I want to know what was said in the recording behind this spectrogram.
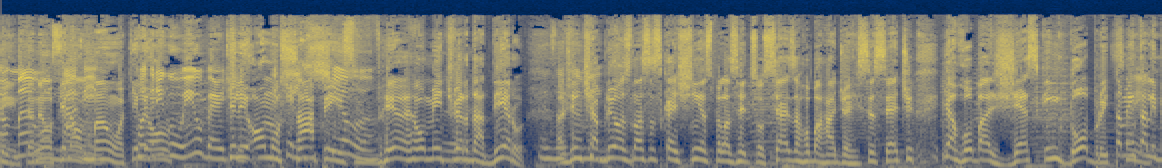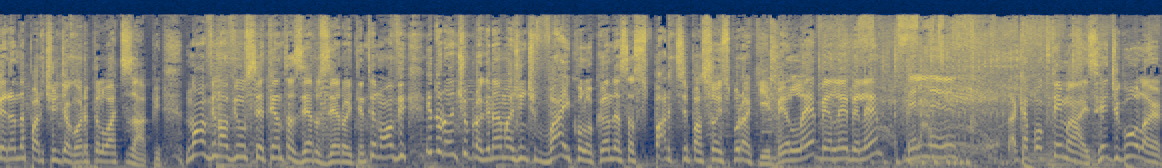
Homão, entendeu? Aquele sabe? homão, aquele Rodrigo hom- Hilbert, aquele homo aquele sapiens re- realmente verdadeiro. A gente Exatamente. abriu as nossas caixinhas pelas redes sociais, arroba rádio RC7 e arroba Jéssica em dobro. E também aí. tá liberando a partir de agora pelo WhatsApp. 991 70 0089 e durante o programa a gente vai colocando essas participações por aqui. Belê, belê, belê? Beleza. Daqui a pouco tem mais. Rede Gula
